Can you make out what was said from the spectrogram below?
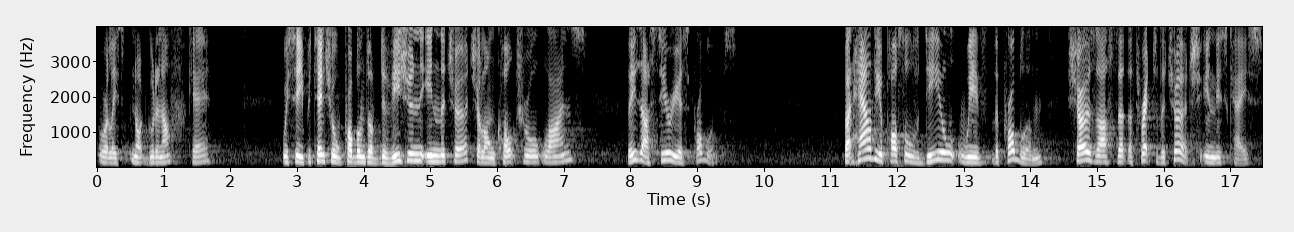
or at least not good enough care. We see potential problems of division in the church along cultural lines. These are serious problems. But how the apostles deal with the problem shows us that the threat to the church in this case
